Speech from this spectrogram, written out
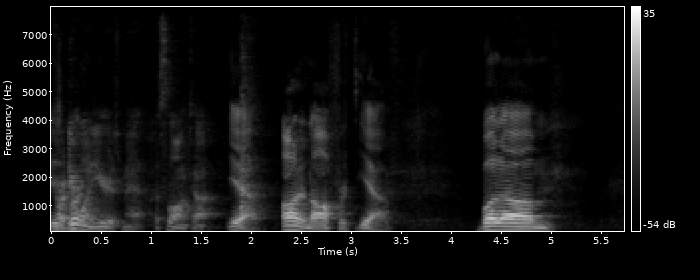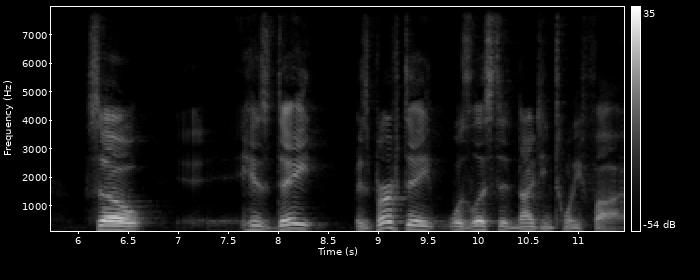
his bir- 31 years, Matt. That's a long time. yeah, on and off for yeah. But um, so his date, his birth date was listed 1925.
